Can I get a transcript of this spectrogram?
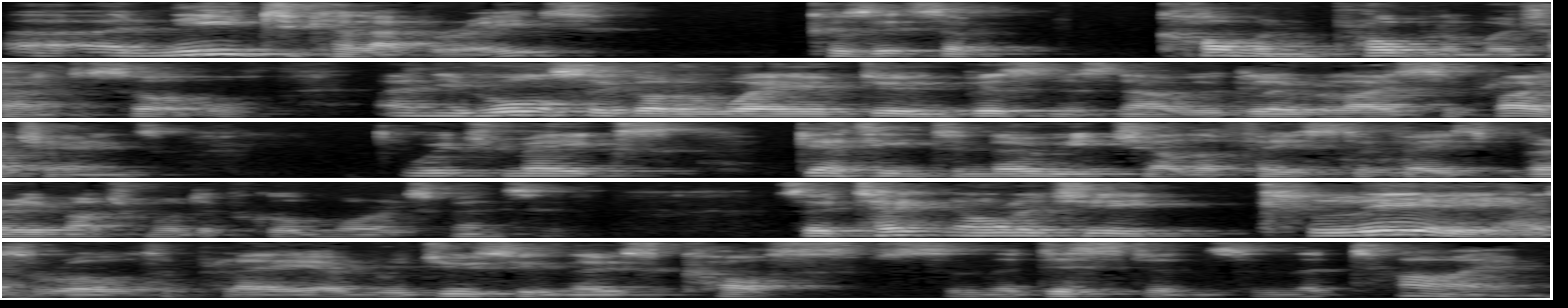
uh, a need to collaborate because it's a common problem we're trying to solve. And you've also got a way of doing business now with globalized supply chains, which makes getting to know each other face to face very much more difficult, more expensive. So technology clearly has a role to play in reducing those costs and the distance and the time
